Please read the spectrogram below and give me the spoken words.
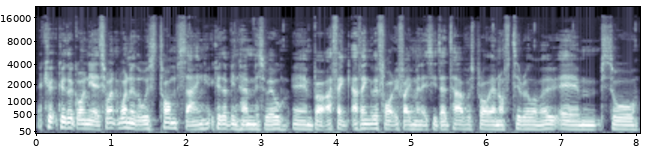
It could, could have gone, yeah. It's one, one of those. Tom Sang, it could have been him as well. Um, but I think I think the 45 minutes he did have was probably enough to rule him out. Um, so,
